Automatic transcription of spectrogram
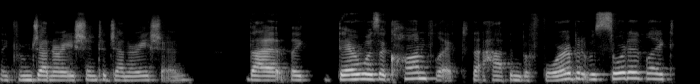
like from generation to generation that like there was a conflict that happened before but it was sort of like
